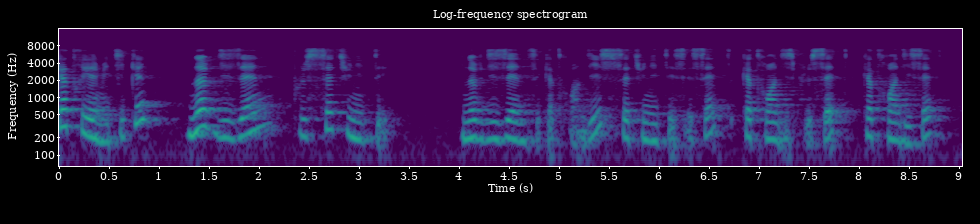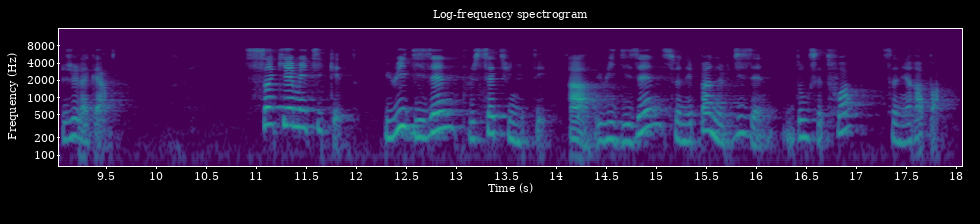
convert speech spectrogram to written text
Quatrième étiquette, 9 dizaines, plus 7 unités. 9 dizaines, c'est 90. 7 unités, c'est 7. 90 plus 7, 97, je la garde. Cinquième étiquette. 8 dizaines plus 7 unités. Ah, 8 dizaines, ce n'est pas 9 dizaines. Donc cette fois, ça n'ira pas.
